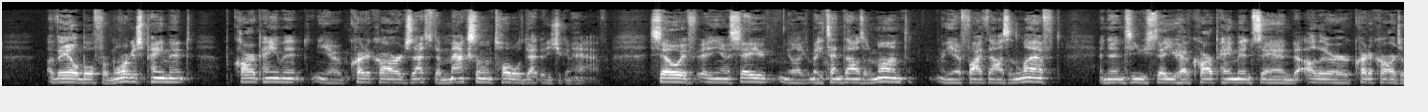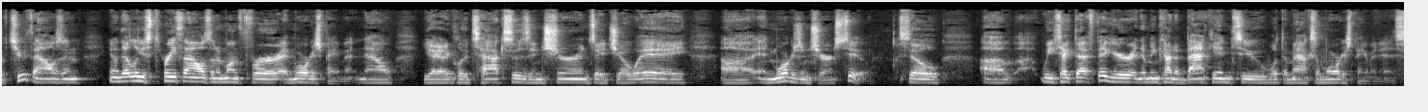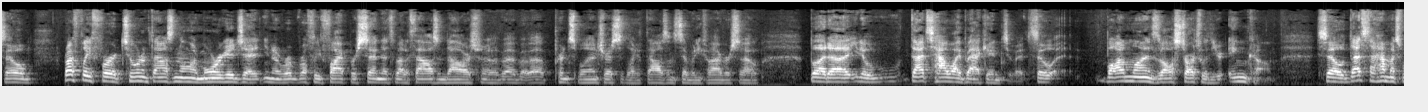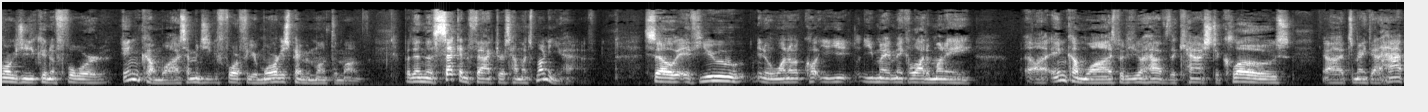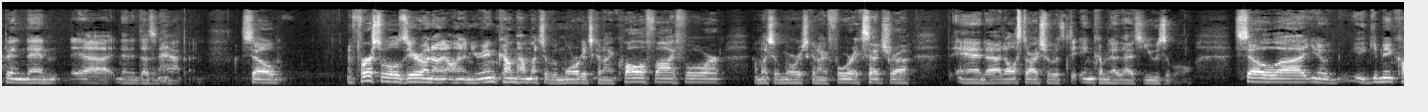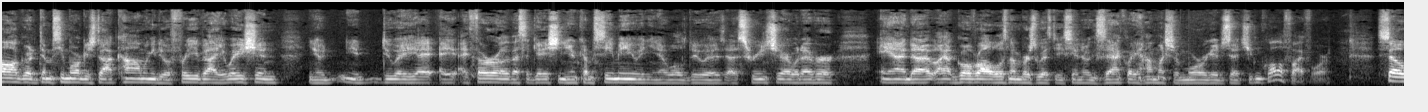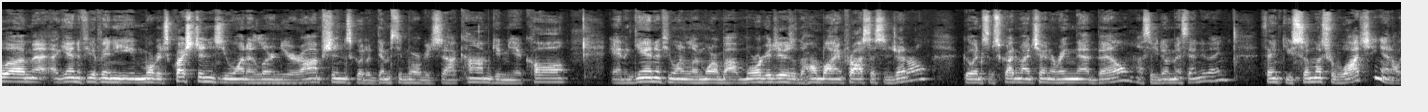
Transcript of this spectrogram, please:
available for mortgage payment, car payment, you know, credit cards. That's the maximum total debt that you can have. So, if you know, say you know, like make ten thousand a month, and you have five thousand left, and then you say you have car payments and other credit cards of 2000 you know that leaves 3000 a month for a mortgage payment now you got to include taxes insurance hoa uh, and mortgage insurance too so um, we take that figure and then we can kind of back into what the maximum mortgage payment is. So roughly for a two hundred thousand dollar mortgage at you know roughly five percent, that's about thousand dollars for a, principal interest, is like thousand seventy five or so. But uh, you know that's how I back into it. So bottom line is it all starts with your income. So that's how much mortgage you can afford income wise, how much you can afford for your mortgage payment month to month. But then the second factor is how much money you have. So if you you know want to you, you might make a lot of money uh, income wise, but if you don't have the cash to close uh, to make that happen, then uh, then it doesn't happen. So first we'll zero on, on your income. How much of a mortgage can I qualify for? How much of a mortgage can I afford, etc. And uh, it all starts with the income that, that's usable. So, uh, you know, you give me a call, go to dempseymortgage.com. We can do a free evaluation. You know, you do a, a, a thorough investigation. You can come see me. You know, we'll do a, a screen share, whatever. And uh, I'll go over all those numbers with you so you know exactly how much of a mortgage that you can qualify for. So, um, again, if you have any mortgage questions, you want to learn your options, go to dempseymortgage.com, give me a call. And again, if you want to learn more about mortgages or the home buying process in general, go ahead and subscribe to my channel, ring that bell so you don't miss anything. Thank you so much for watching, and I'll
